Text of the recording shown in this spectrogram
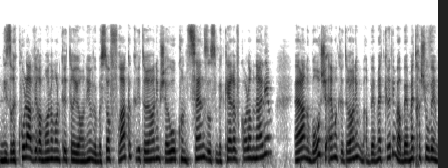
נזרקו לאוויר המון המון קריטריונים, ובסוף רק הקריטריונים שהיו קונצנזוס בקרב כל המנהלים, היה לנו ברור שהם הקריטריונים הבאמת קריטיים והבאמת חשובים.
